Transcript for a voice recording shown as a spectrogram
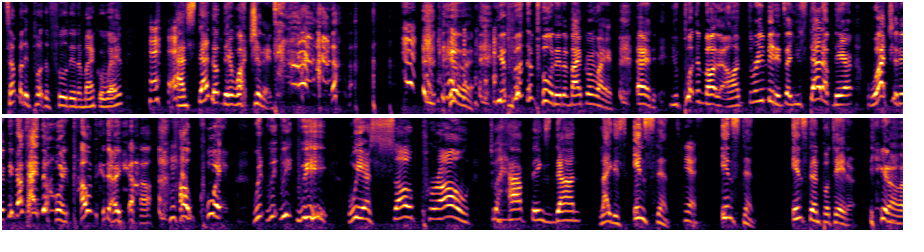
Somebody put the food in the microwave and stand up there watching it. you put the food in the microwave and you put the on, on three minutes and you stand up there watching it because I know it. Counted uh, how quick. We, we, we, we, we are so prone to have things done like this. Instant. Yes. Instant, instant potato. You know,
